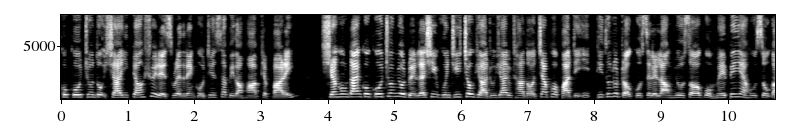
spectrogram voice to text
ကိုကိုကျွန်းတို့ယာယီပြောင်းရွှေ့တယ်ဆိုတဲ့သတင်းကိုတင်ဆက်ပေးသွားမှာဖြစ်ပါတယ်။ရန်ကုန်တိုင်းကိုကိုကျွန်းမြို့တွင်လက်ရှိဝန်ကြီးချုပ်ရာထူးရယူထားသောကြံ့ဖွက်ပါတီ၏ပြည်သူ့လွှတ်တော်ကိုယ်စားလှယ်လောင်းညိုစောကိုမဲပေးရန်ဟုဆိုက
